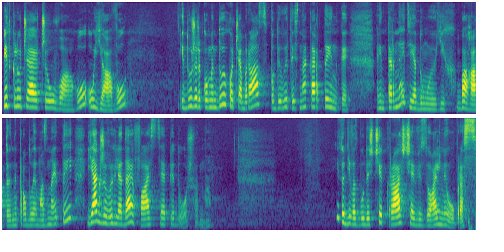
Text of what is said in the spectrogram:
підключаючи увагу, уяву. І дуже рекомендую хоча б раз подивитись на картинки в інтернеті. Я думаю, їх багато і не проблема знайти, як же виглядає фасція підошвена. І тоді у вас буде ще краще візуальний образ.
